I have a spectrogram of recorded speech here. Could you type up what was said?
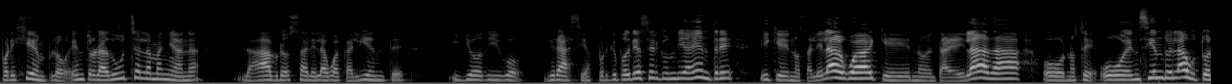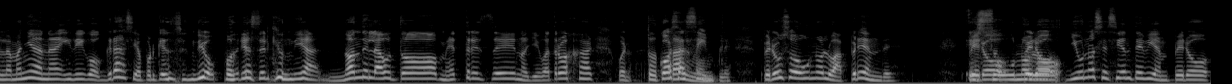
Por ejemplo, entro a la ducha en la mañana, la abro, sale el agua caliente, y yo digo gracias, porque podría ser que un día entre y que no sale el agua, que no está helada, o no sé, o enciendo el auto en la mañana y digo gracias porque encendió. Podría ser que un día no ande el auto, me estrese, no llego a trabajar. Bueno, cosas simples, pero eso uno lo aprende. Pero, uno pero y uno se siente bien, pero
